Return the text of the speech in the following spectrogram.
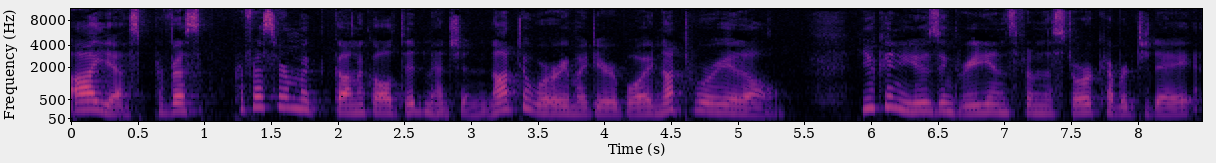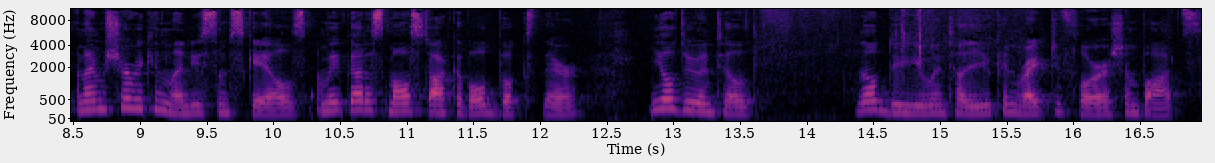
Ah, yes, Professor, Professor McGonagall did mention. Not to worry, my dear boy, not to worry at all. You can use ingredients from the store cupboard today, and I'm sure we can lend you some scales, and we've got a small stock of old books there. You'll do until they'll do you until you can write to Flourish and Blotts.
